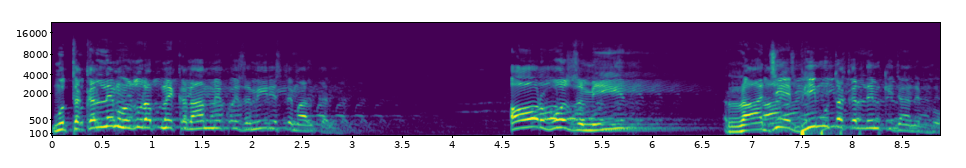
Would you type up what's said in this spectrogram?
मुतकलम हजूर अपने कलाम में कोई ज़मीर इस्तेमाल करे। और वो ज़मीर राजे भी मुतकलम की जानब हो।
